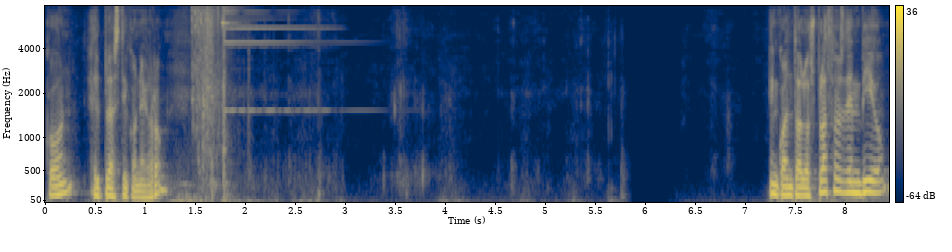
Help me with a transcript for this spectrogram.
con el plástico negro. En cuanto a los plazos de envío,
